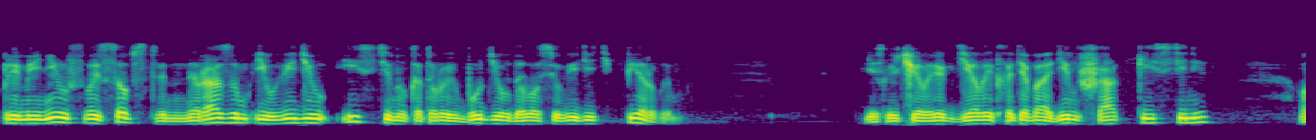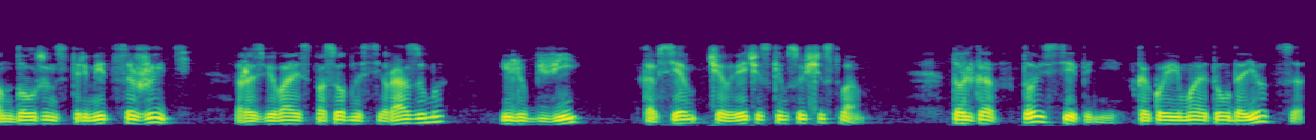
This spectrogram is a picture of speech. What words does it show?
применил свой собственный разум и увидел истину, которую Будде удалось увидеть первым. Если человек делает хотя бы один шаг к истине, он должен стремиться жить, развивая способности разума и любви, ко всем человеческим существам. Только в той степени, в какой ему это удается,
